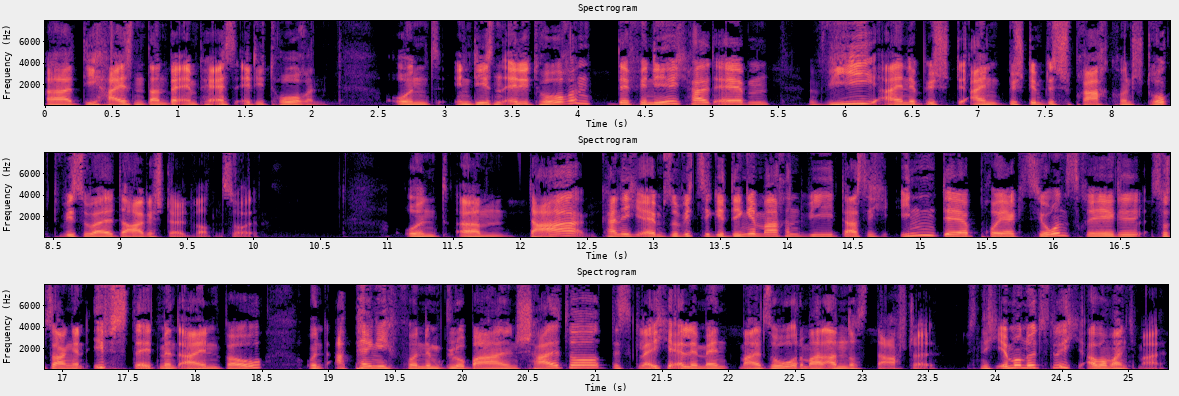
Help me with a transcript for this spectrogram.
Äh, die heißen dann bei MPS Editoren. Und in diesen Editoren definiere ich halt eben, wie eine besti ein bestimmtes Sprachkonstrukt visuell dargestellt werden soll. Und ähm, da kann ich eben so witzige Dinge machen, wie dass ich in der Projektionsregel sozusagen ein if-Statement einbaue und abhängig von dem globalen Schalter das gleiche Element mal so oder mal anders darstelle. Ist nicht immer nützlich, aber manchmal.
